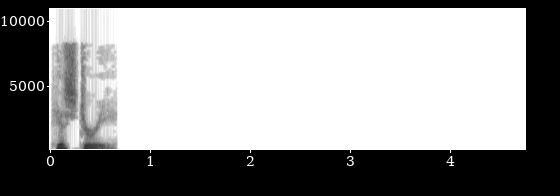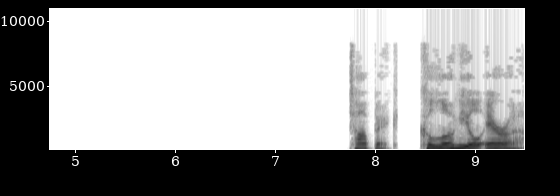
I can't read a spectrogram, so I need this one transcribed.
History. Topic: Colonial era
